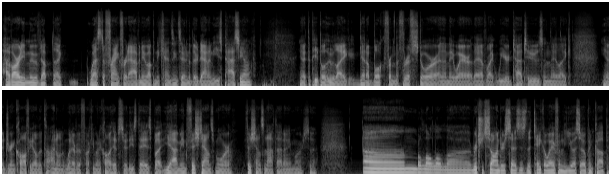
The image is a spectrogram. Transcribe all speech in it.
have already moved up like west of Frankford Avenue up into Kensington, or they're down in East Passyunk. You know, like the people who like get a book from the thrift store and then they wear they have like weird tattoos and they like you know drink coffee all the time. I don't know whatever the fuck you want to call a hipster these days, but yeah, I mean Fishtown's more Fishtown's not that anymore. So, um, blah, blah, blah. Richard Saunders says is the takeaway from the U.S. Open Cup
